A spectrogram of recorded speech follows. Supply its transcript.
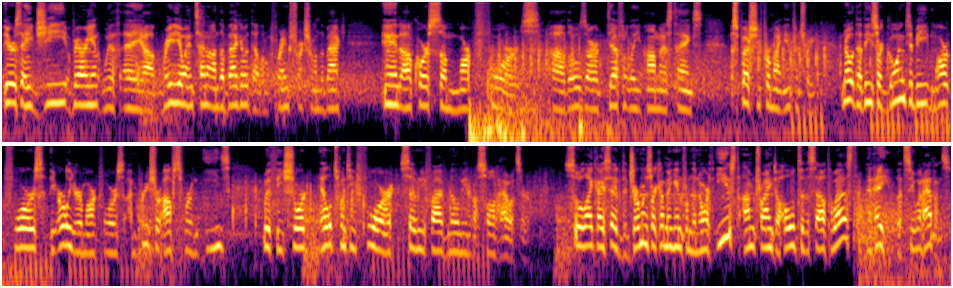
There's a G variant with a uh, radio antenna on the back of it, that little frame structure on the back. And of course, some Mark IVs. Uh, those are definitely ominous tanks, especially for my infantry. Note that these are going to be Mark IVs, the earlier Mark IVs, I'm pretty sure offspring E's, with the short L24 75mm assault howitzer. So, like I said, the Germans are coming in from the northeast. I'm trying to hold to the southwest, and hey, let's see what happens.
